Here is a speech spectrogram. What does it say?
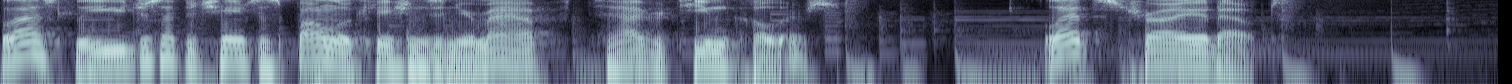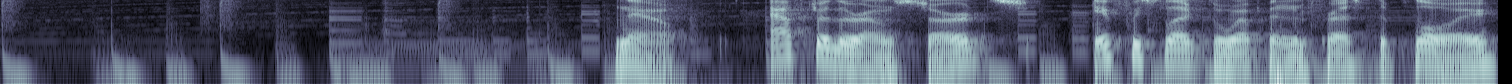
Lastly, you just have to change the spawn locations in your map to have your team colors. Let's try it out. Now, after the round starts, if we select the weapon and press deploy,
